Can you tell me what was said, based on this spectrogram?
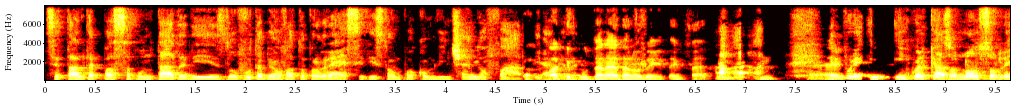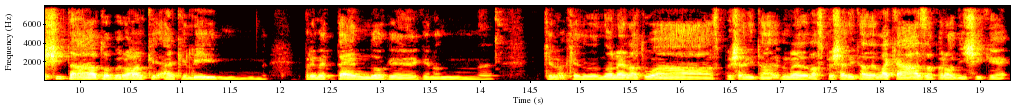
70 e passa puntate di Slow Foot abbiamo fatto progressi, ti sto un po' convincendo sì, a farli. Qualche se... puttanata l'ho detta, infatti. Ah, ah, ah. eh. Eppure in, in, quel caso non sollecitato, però anche, anche lì mh, premettendo che, che, non, che, che, non, è la tua specialità, non è la specialità della casa, però dici che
